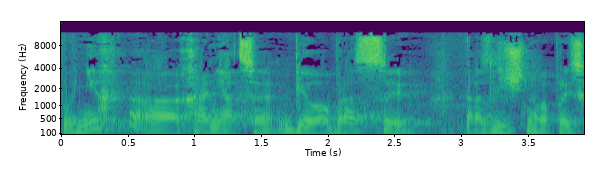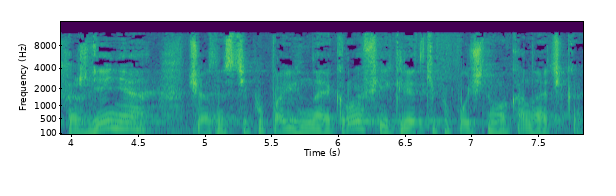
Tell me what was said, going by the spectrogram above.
В них э, хранятся биообразцы различного происхождения, в частности, пуповинная кровь и клетки пупочного канатика.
